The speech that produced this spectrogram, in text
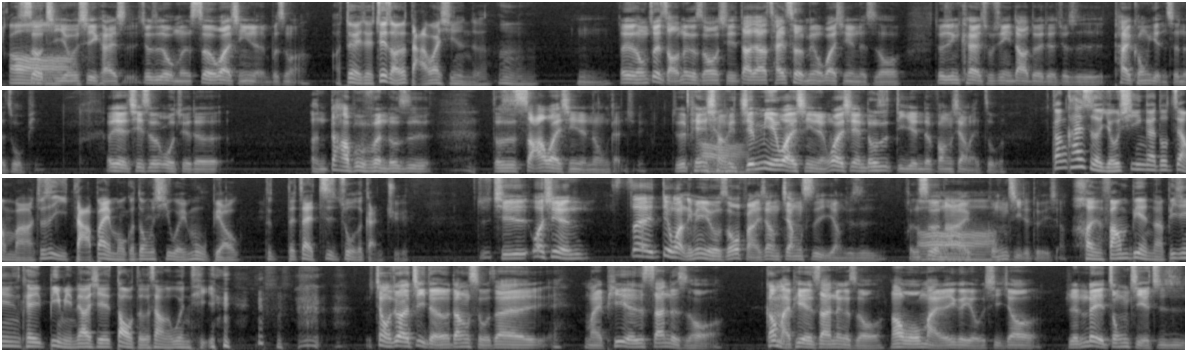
哦射击游戏开始，就是我们射外星人，不是吗？啊，对对，最早就打外星人的，嗯，嗯，而且从最早那个时候，其实大家猜测没有外星人的时候，就已经开始出现一大堆的就是太空衍生的作品。而且其实我觉得很大部分都是都是杀外星人那种感觉，就是偏向于哦歼灭外星人，外星人都是敌人的方向来做。刚开始的游戏应该都这样吧，就是以打败某个东西为目标的的在制作的感觉。就是其实外星人在电玩里面有时候反而像僵尸一样，就是很适合拿来哦攻击的对象。很方便呐、毕竟可以避免掉一些道德上的问题。像我就还记得当时我在买 PS 三的时候啊，刚嗯买 PS 三那个时候，然后我买了一个游戏叫《人类终结之日》。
